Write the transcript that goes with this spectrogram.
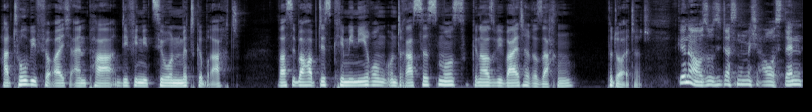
hat Tobi für euch ein paar Definitionen mitgebracht, was überhaupt Diskriminierung und Rassismus genauso wie weitere Sachen bedeutet. Genau, so sieht das nämlich aus. Denn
